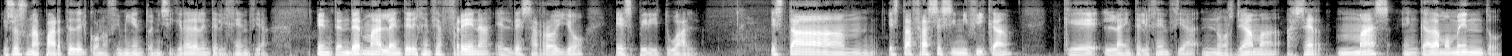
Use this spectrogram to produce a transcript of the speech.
Eso es una parte del conocimiento, ni siquiera de la inteligencia. Entender mal la inteligencia frena el desarrollo espiritual. Esta, esta frase significa que la inteligencia nos llama a ser más en cada momento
